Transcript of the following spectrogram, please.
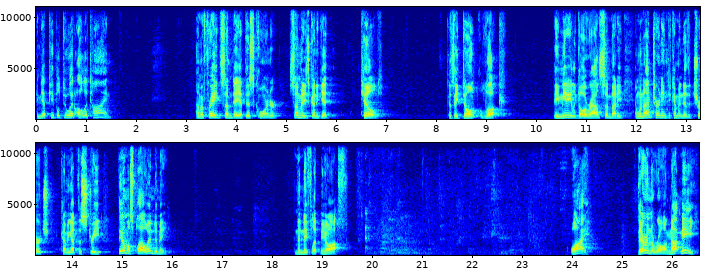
and yet people do it all the time. I'm afraid someday at this corner, somebody's going to get killed because they don't look. They immediately go around somebody, and when I'm turning to come into the church, coming up the street, they almost plow into me. And then they flip me off. Why? They're in the wrong, not me.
